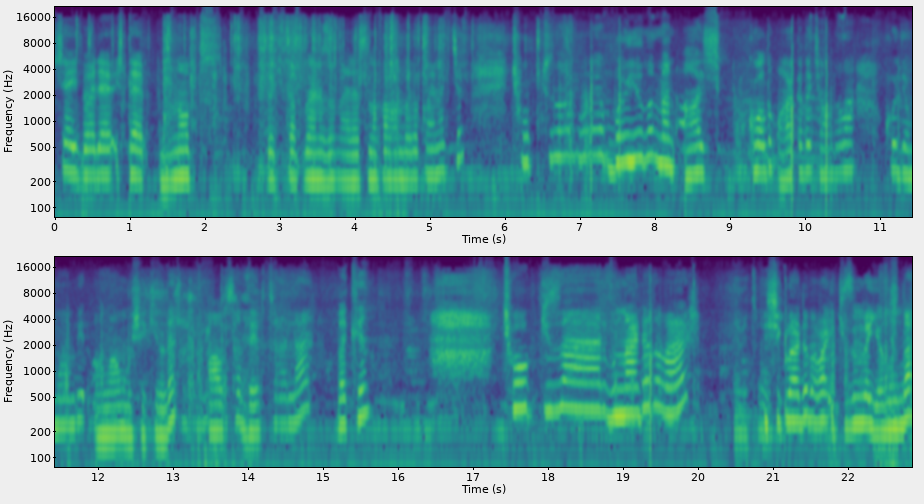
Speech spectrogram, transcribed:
şey böyle işte not işte kitaplarınızın arasına falan böyle koymak için. Çok güzel buraya bayıldım ben aşık oldum. Arkada çantalar kocaman bir alan bu şekilde. Altta defterler. Bakın. Çok güzel. Bunlarda da var. Evet. Işıklarda da var. İkizim de yanımda.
